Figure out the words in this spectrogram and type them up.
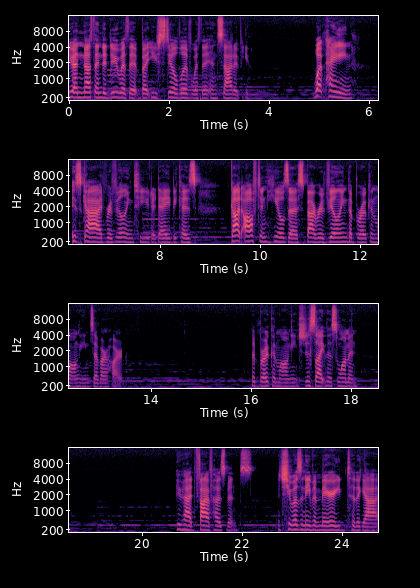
You had nothing to do with it, but you still live with it inside of you. What pain is God revealing to you today? Because God often heals us by revealing the broken longings of our heart. The broken longings, just like this woman who had five husbands, and she wasn't even married to the guy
